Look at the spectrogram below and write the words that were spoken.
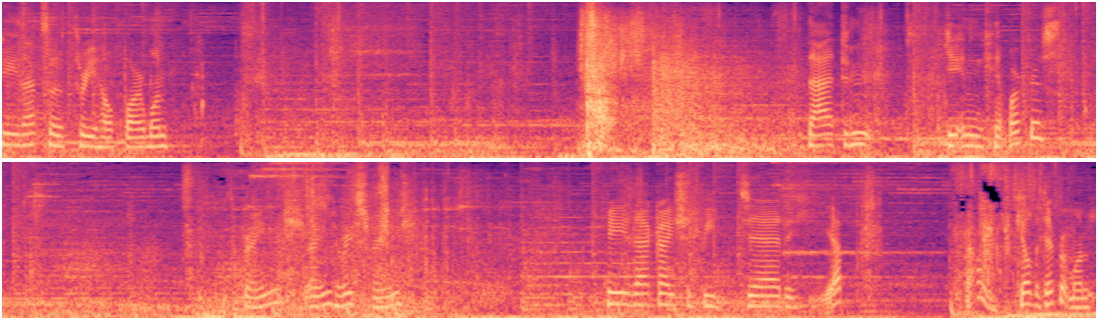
Okay, that's a three health bar one. That didn't get any hit markers? Strange, strange, very strange. Okay, that guy should be dead. Yep. Oh, killed a different one.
